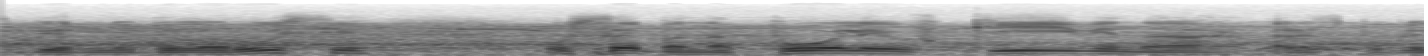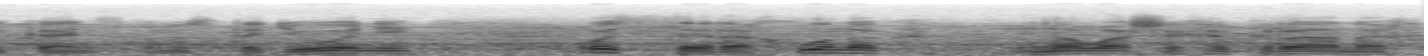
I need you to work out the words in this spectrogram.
збірну Білорусі у себе на полі в Києві на республіканському стадіоні. Ось цей рахунок на ваших екранах.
